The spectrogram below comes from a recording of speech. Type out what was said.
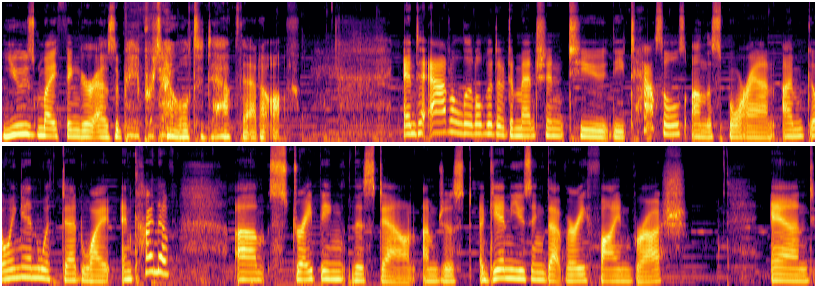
used my finger as a paper towel to dab that off. And to add a little bit of dimension to the tassels on the Sporran, I'm going in with dead white and kind of um, striping this down. I'm just, again, using that very fine brush and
